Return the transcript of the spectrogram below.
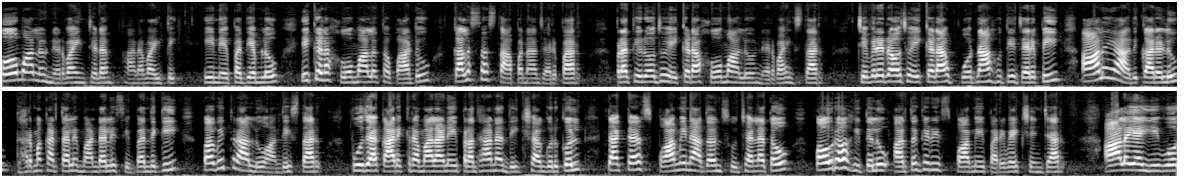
హోమాలు నిర్వహించడం ఆనవాయితీ. ఈ నేపథ్యంలో ఇక్కడ హోమాలతో పాటు కలశ స్థాపన జరిపారు. ప్రతిరోజు ఇక్కడ హోమాలు నిర్వహిస్తారు. చివరి రోజు ఇక్కడ పూర్ణాహుతి జరిపి ఆలయ అధికారులు ధర్మకర్తల మండలి సిబ్బందికి పవిత్రాలు అందిస్తారు. పూజా కార్యక్రమాలని ప్రధాన దీక్షా గురుకుల్ డాక్టర్ స్వామినాథన్ సూచనలతో పౌరోహితులు అర్ధగిరి స్వామి పర్యవేక్షించారు. ఆలయ ఈవో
